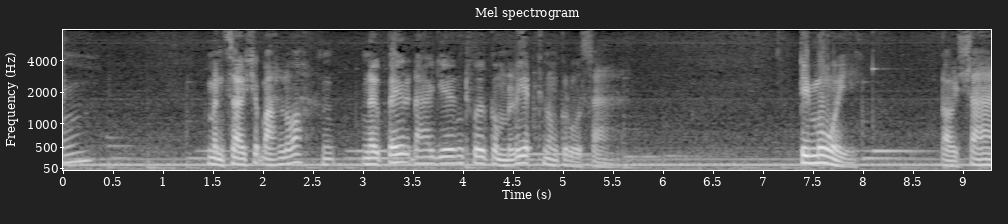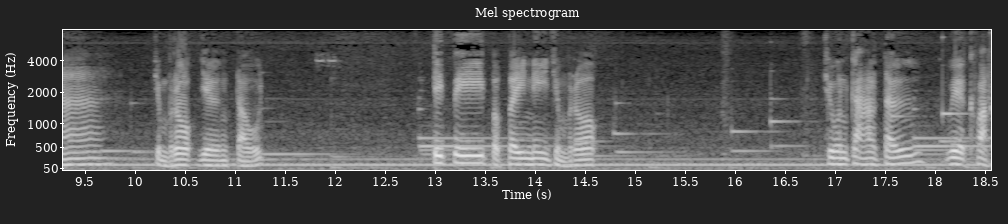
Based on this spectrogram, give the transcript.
ញ មិនសូវច្បាស់លាស់នៅពេលដែលយើងធ្វើកំលៀតក្នុងគ្រួសារទី1ដោយសារជំរកយើងតូចទី2ប្របីនីជំរកជួនកាលទៅវាខ្វះ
